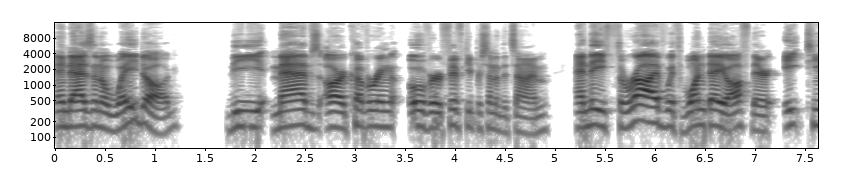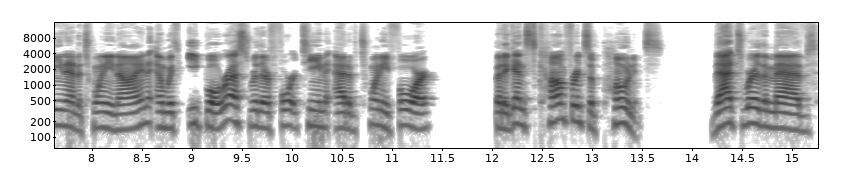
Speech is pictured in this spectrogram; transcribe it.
and as an away dog, the Mavs are covering over 50% of the time, and they thrive with one day off. They're 18 out of 29, and with equal rest, where they're 14 out of 24. But against conference opponents, that's where the Mavs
